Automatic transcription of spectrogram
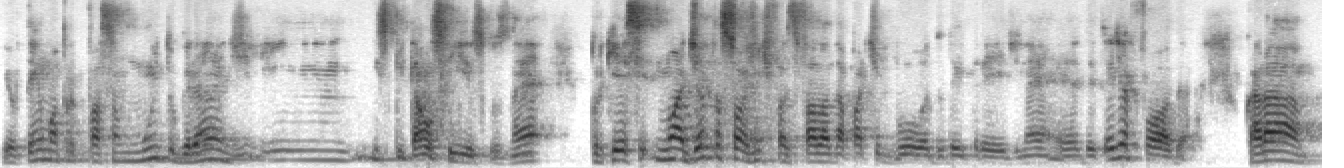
eu tenho uma preocupação muito grande em explicar os riscos, né? Porque se, não adianta só a gente fazer, falar da parte boa do day trade, né? É, day trade é foda. O cara,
